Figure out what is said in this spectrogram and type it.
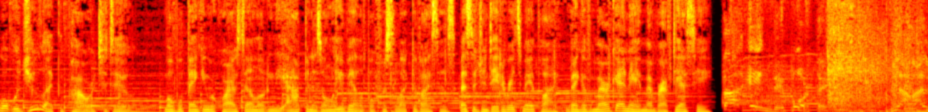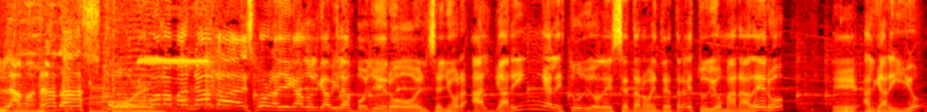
What would you like the power to do? Mobile banking requires downloading the app and is only available for select devices. Message and data rates may apply. Bank of America and a member FDIC. en deporte. La, la manada Sport. Toda la manada Sport ha llegado el Gavilán Bollero, el señor Algarín, al estudio de Z93, estudio manadero. Eh, Algarillo,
